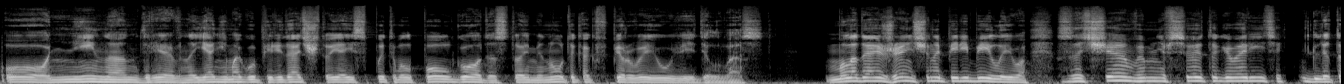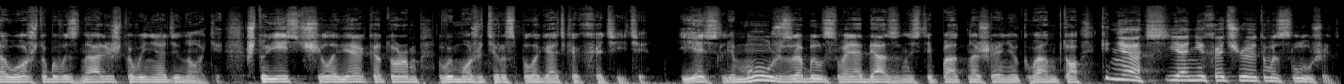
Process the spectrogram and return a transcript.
О, Нина Андреевна, я не могу передать, что я испытывал полгода с той минуты, как впервые увидел вас. Молодая женщина перебила его. «Зачем вы мне все это говорите?» «Для того, чтобы вы знали, что вы не одиноки, что есть человек, которым вы можете располагать, как хотите. Если муж забыл свои обязанности по отношению к вам, то, князь, я не хочу этого слушать.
